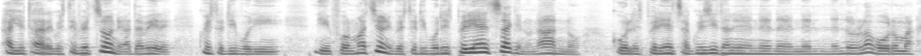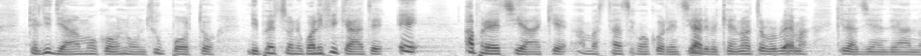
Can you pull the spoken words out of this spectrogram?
aiutare queste persone ad avere questo tipo di, di informazioni, questo tipo di esperienza che non hanno con l'esperienza acquisita nel, nel, nel, nel, loro lavoro, ma che gli diamo con un supporto di persone qualificate e a prezzi anche abbastanza concorrenziali, perché è un altro problema che le aziende hanno.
